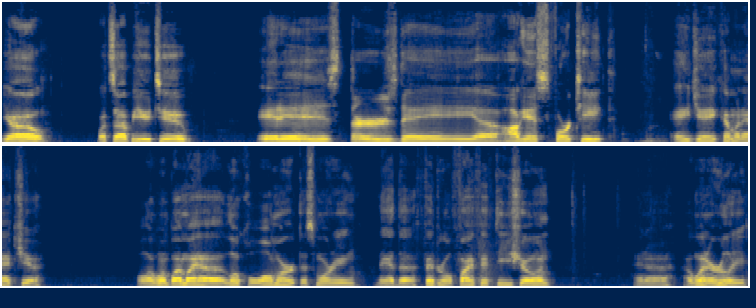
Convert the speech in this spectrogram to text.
Yo, what's up, YouTube? It is Thursday, uh, August 14th. AJ coming at you. Well, I went by my uh, local Walmart this morning. They had the Federal 550 showing. And uh, I went early.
